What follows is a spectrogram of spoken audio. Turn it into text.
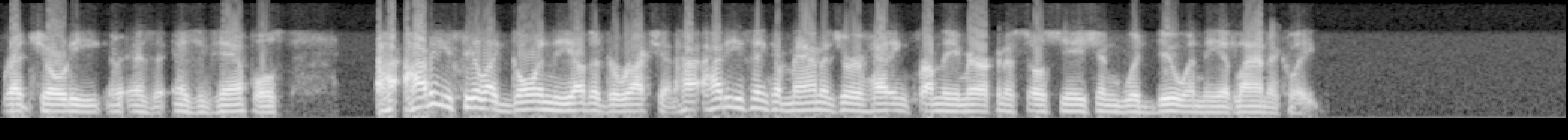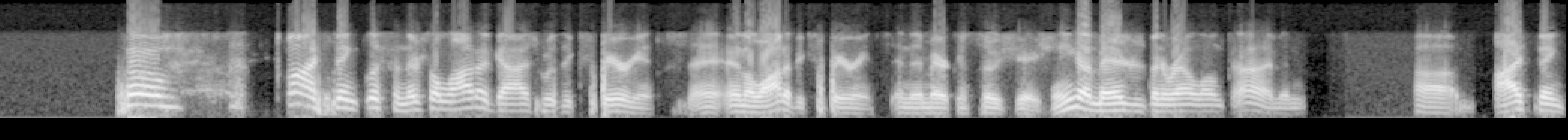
Brett Jodie as as examples. How do you feel like going the other direction? How, how do you think a manager heading from the American Association would do in the Atlantic League? Well, I think listen, there's a lot of guys with experience and a lot of experience in the American Association. You know, manager's been around a long time, and um, I think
